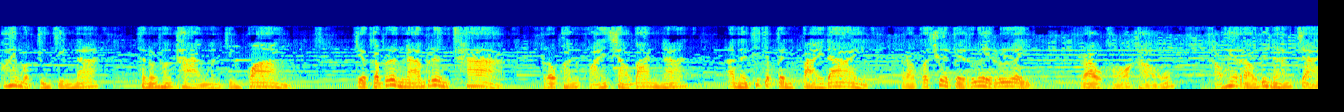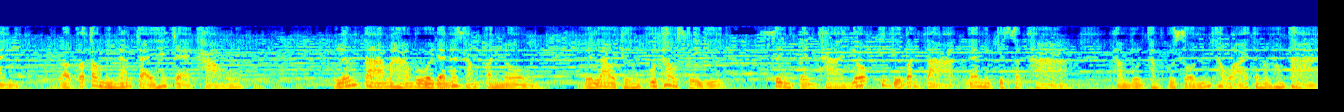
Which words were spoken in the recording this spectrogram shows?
ก็ให้หมดจริงๆนะ ถนนหนทางมันกินกว้าง เกี่ยวกับเรื่องน้ำเรื่องท่า เราขวัญขวายให้ชาวบ้านนะ อันไหนที่จะเป็นไปได้ เราก็ช่วยไปเรื่อยๆ เราขอเขา เขาให้เราด้วยน้ำใจ เราก็ต้องมีน้ำใจให้แจกเขาเลื้งตามหาบัวยานสัมปันโนได้เล่าถึงผู้เท่าสี ซึ่งเป็นทายกที่อยู่บ้านตาดและมีจิตศรัทธา ทำบุญทำกุศลถวายถนนหนทาง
